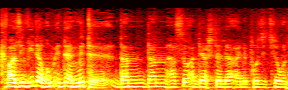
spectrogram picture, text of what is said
quasi wiederum in der Mitte. Dann, dann hast du an der Stelle eine Position,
